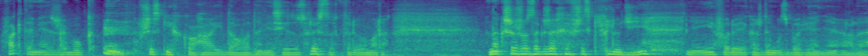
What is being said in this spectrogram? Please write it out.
Faktem jest, że Bóg wszystkich kocha i dowodem jest Jezus Chrystus, który umarł na krzyżu za grzechy wszystkich ludzi. Nie, oferuje każdemu zbawienie, ale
